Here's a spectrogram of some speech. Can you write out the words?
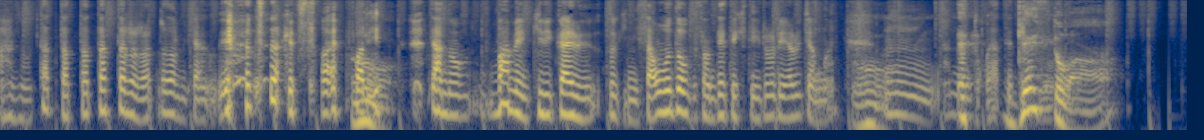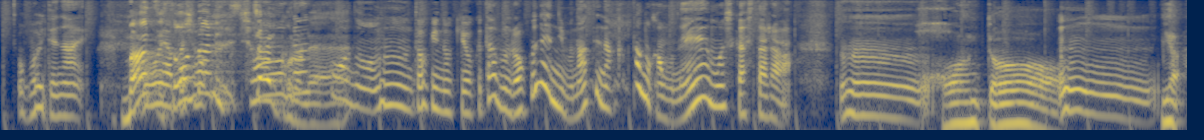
う、あの、タッタッタッタッタララララみたいなのやってたけどさ、やっぱりうん。あの、場面切り替える時にさ、大道具さん出てきていろいろやるじゃない。うんうん。あんなとこやってた、ね。ゲストは覚えてない。マジ？そんなにちっちゃい頃ね。小学校の、うん、時の記憶、多分6年にもなってなかったのかもね、もしかしたら。うん。ほんと。うん。いや、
